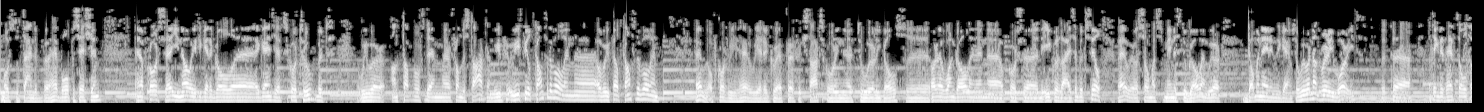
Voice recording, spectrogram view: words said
most of the time the ball possession. And of course, you know, if you get a goal against, you have to score two, but we were on top of them uh, from the start, and we we felt comfortable, and uh, or we felt comfortable, and uh, of course we uh, we had a perfect start, scoring uh, two early goals, uh, or one goal, and then of course the equalizer. But still, we were so much minutes to go, and we were dominating the game, so we were not really worried. But I think that had also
